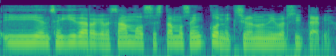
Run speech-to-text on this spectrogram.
y enseguida regresamos. Estamos en Conexión Universitaria.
